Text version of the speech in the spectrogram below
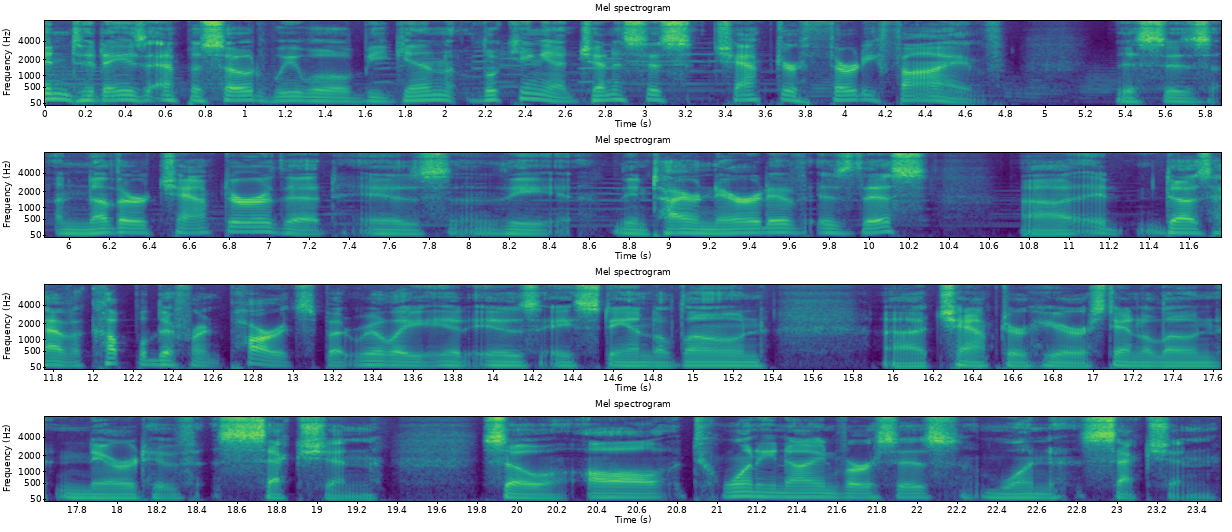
In today's episode, we will begin looking at Genesis chapter 35. This is another chapter that is the the entire narrative is this. Uh, it does have a couple different parts, but really it is a standalone uh, chapter here, standalone narrative section. So all 29 verses, one section.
